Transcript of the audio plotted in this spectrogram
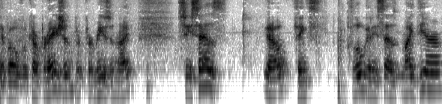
CFO of a corporation for, for a reason, right? So he says, you know, thinks klug, and he says, "My dear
